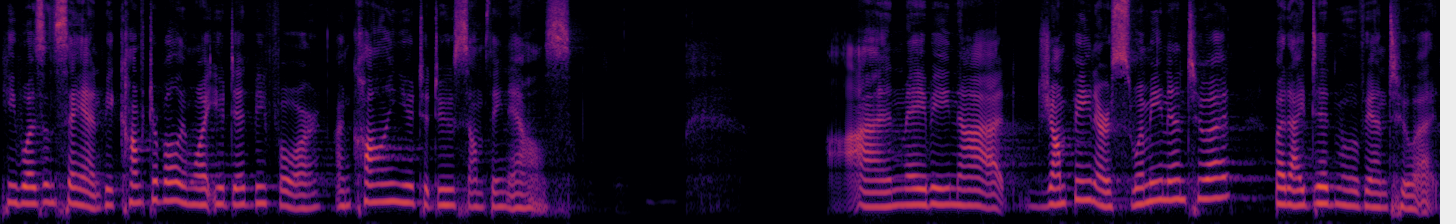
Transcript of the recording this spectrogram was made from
he wasn't saying, be comfortable in what you did before. I'm calling you to do something else. And maybe not jumping or swimming into it, but I did move into it.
